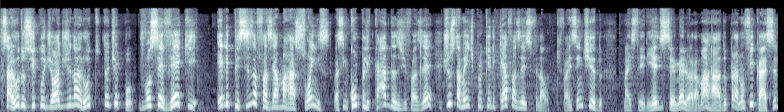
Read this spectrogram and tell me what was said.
saiu do ciclo de ódio de Naruto. Então, tipo, você vê que ele precisa fazer amarrações, assim, complicadas de fazer, justamente porque ele quer fazer esse final, que faz sentido. Mas teria de ser melhor amarrado pra não ficar essa,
